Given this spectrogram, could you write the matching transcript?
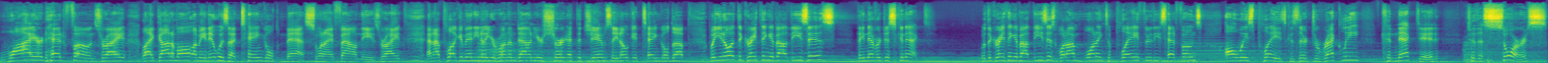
wired headphones, right? Like got them all. I mean, it was a tangled mess when I found these, right? And I plug them in, you know, you run them down your shirt at the gym so you don't get tangled up. But you know what the great thing about these is? They never disconnect. What the great thing about these is what I'm wanting to play through these headphones always plays because they're directly connected to the source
